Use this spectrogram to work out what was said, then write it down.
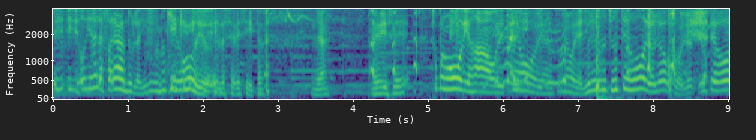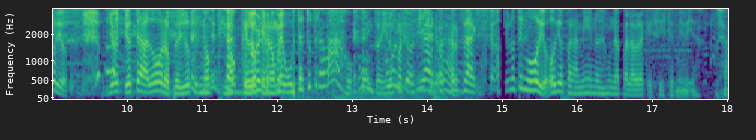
eh, eh, odias a la farándula. Yo digo, no te ¿Quién te odio. dice Y la cerecita, ¿ya? Me dice, Tú me odias, Audi, tú me odias, tú me odias. Yo le digo, no, yo no te odio, loco, yo, yo te odio. Yo, yo te adoro, pero lo que no, que lo que no me gusta es tu trabajo, punto. Y Punto, claro, claro. exacto. Yo no tengo odio. Odio para mí no es una palabra que existe en mi vida. O sea,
